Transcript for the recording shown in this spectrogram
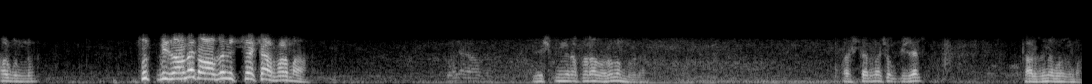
Al bunu. Tut bir zahmet ağzının üstüne abi? 5000 lira para var oğlum burada. Başlarına çok güzel. Tarzını bozma.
